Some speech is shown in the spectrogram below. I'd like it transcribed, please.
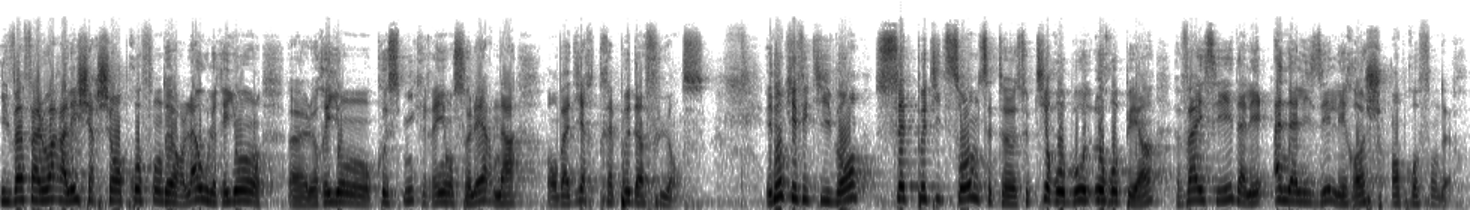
il va falloir aller chercher en profondeur, là où le rayon, euh, le rayon cosmique, le rayon solaire n'a, on va dire, très peu d'influence. Et donc effectivement, cette petite sonde, euh, ce petit robot européen va essayer d'aller analyser les roches en profondeur.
